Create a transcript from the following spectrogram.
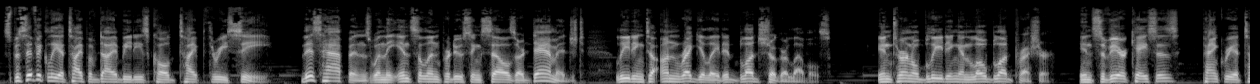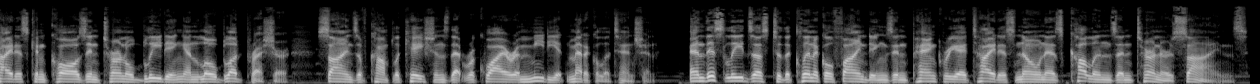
specifically a type of diabetes called type 3C. This happens when the insulin-producing cells are damaged, leading to unregulated blood sugar levels, internal bleeding and low blood pressure. In severe cases, pancreatitis can cause internal bleeding and low blood pressure, signs of complications that require immediate medical attention. And this leads us to the clinical findings in pancreatitis known as Cullen's and Turner's signs.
